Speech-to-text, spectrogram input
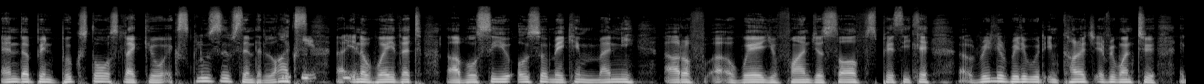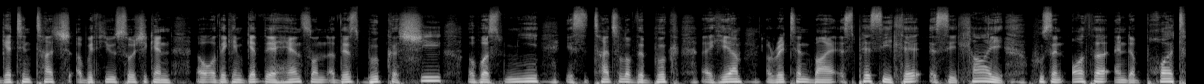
end up in bookstores like your exclusives and the likes Yes, uh, in a way that uh, will see you also making money out of uh, where you find yourself. Specifically, uh, really, really would encourage everyone to uh, get in touch uh, with you so she can uh, or they can get their hands on uh, this book. She was me is the title of the book uh, here, uh, written by Siphesihle Sihlayi, who's an author and a poet.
